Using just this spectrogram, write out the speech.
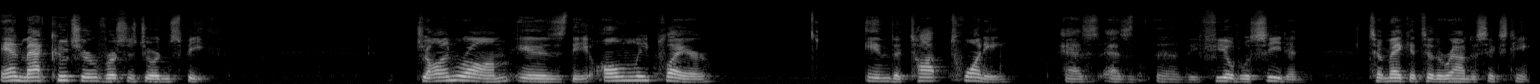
And Matt Kuchar versus Jordan Spieth. Jon Rahm is the only player in the top 20 as as uh, the field was seeded to make it to the round of 16.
